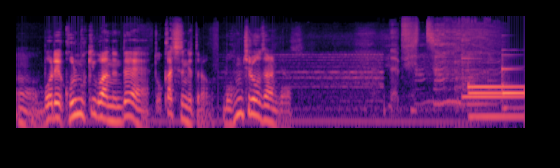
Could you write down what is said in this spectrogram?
어 머리에 골무 끼고 왔는데 똑같이 생겼더라고. 뭐 훔치러 온 사람인 줄 알았어. 내 피땀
